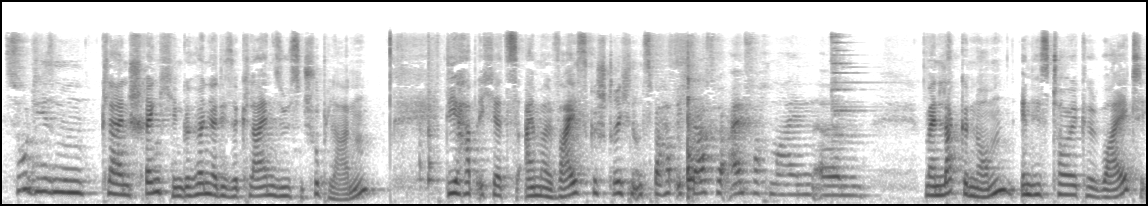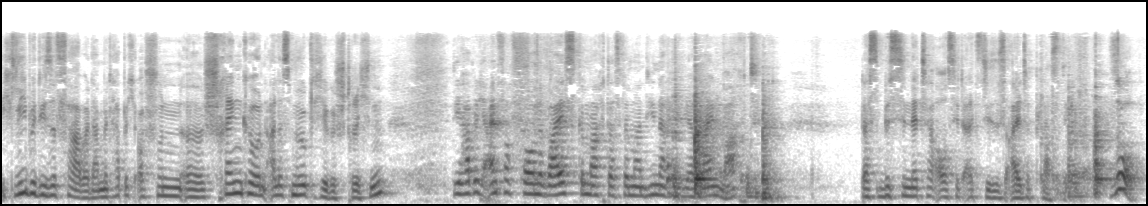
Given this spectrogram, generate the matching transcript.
zu diesem kleinen Schränkchen gehören ja diese kleinen süßen Schubladen. Die habe ich jetzt einmal weiß gestrichen. Und zwar habe ich dafür einfach mein, ähm, mein Lack genommen in Historical White. Ich liebe diese Farbe. Damit habe ich auch schon äh, Schränke und alles Mögliche gestrichen. Die habe ich einfach vorne weiß gemacht, dass wenn man die nachher hier reinmacht, das ein bisschen netter aussieht als dieses alte Plastik. So,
